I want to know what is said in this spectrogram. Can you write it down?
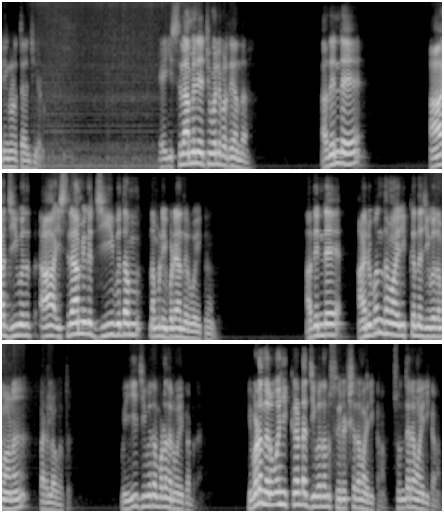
നിങ്ങൾ ഉത്തരം ചെയ്യണം. ഇസ്ലാമിന്റെ ഏറ്റവും വലിയ പ്രത്യേകത എന്താണ്? അതിന്റെ ആ ജീവിത ആ ഇസ്ലാമിക ജീവിതം നമ്മൾ ഇവിടെയാണ് നിർവഹിക്കുന്നത്. അതിന്റെ അനുബന്ധമായിരിക്കുന്ന ജീവിതമാണ് പരലോകത്ത്. ഈ ജീവിതം ഇവിടെ നിർവഹിക്കേണ്ടത്. ഇവിടെ നിർവഹിക്കേണ്ട ജീവിതം സുരക്ഷിതമായിരിക്കണം സുന്ദരമായിരിക്കണം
